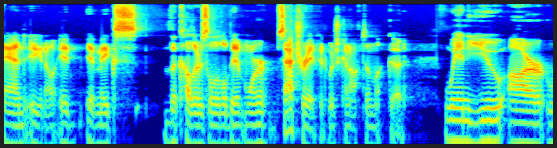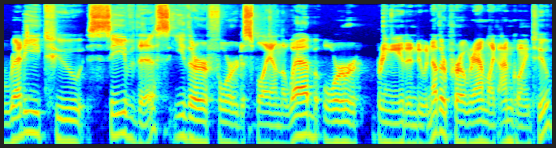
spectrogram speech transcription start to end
And, you know, it, it makes the colors a little bit more saturated, which can often look good. When you are ready to save this, either for display on the web or bringing it into another program like I'm going to,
